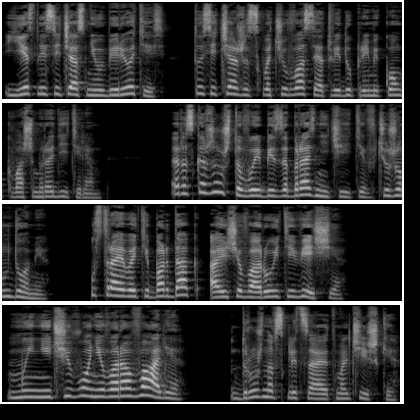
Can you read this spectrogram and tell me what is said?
Если сейчас не уберетесь, то сейчас же схвачу вас и отведу прямиком к вашим родителям. Расскажу, что вы безобразничаете в чужом доме. Устраиваете бардак, а еще воруете вещи. Мы ничего не воровали, дружно всклицают мальчишки.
